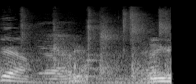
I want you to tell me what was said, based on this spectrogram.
Yeah. you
